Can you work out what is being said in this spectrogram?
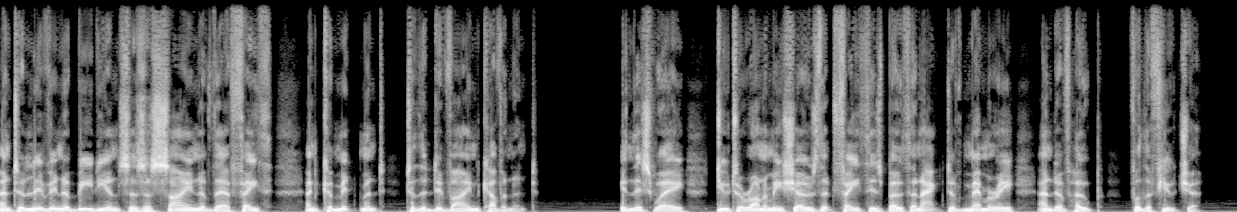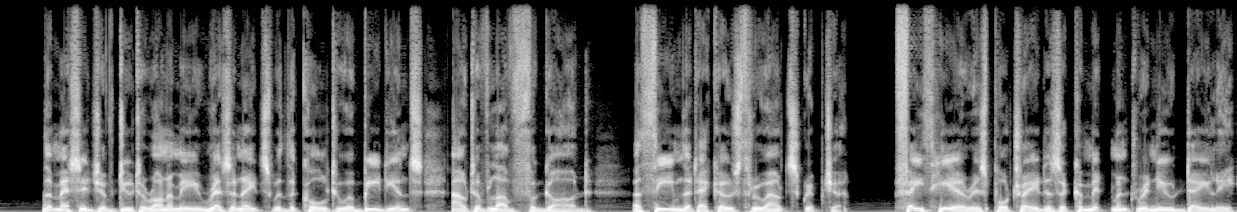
and to live in obedience as a sign of their faith and commitment to the divine covenant. In this way, Deuteronomy shows that faith is both an act of memory and of hope for the future. The message of Deuteronomy resonates with the call to obedience out of love for God, a theme that echoes throughout Scripture. Faith here is portrayed as a commitment renewed daily,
